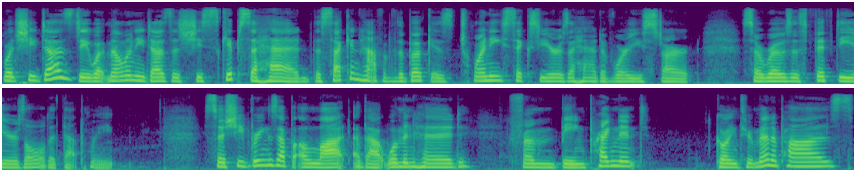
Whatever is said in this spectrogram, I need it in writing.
what she does do, what Melanie does, is she skips ahead. The second half of the book is 26 years ahead of where you start. So Rose is 50 years old at that point. So she brings up a lot about womanhood from being pregnant, going through menopause,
